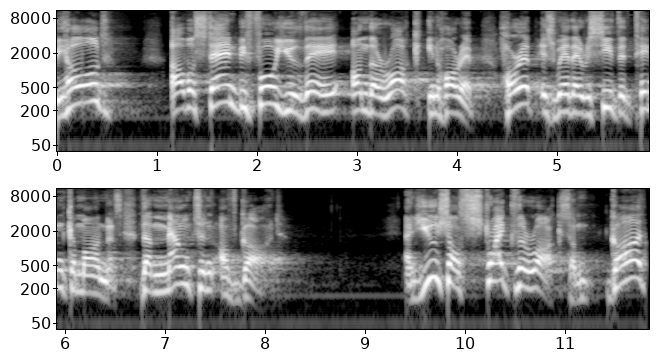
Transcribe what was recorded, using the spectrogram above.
Behold, I will stand before you there on the rock in Horeb. Horeb is where they received the Ten Commandments, the mountain of God. And you shall strike the rock. So God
